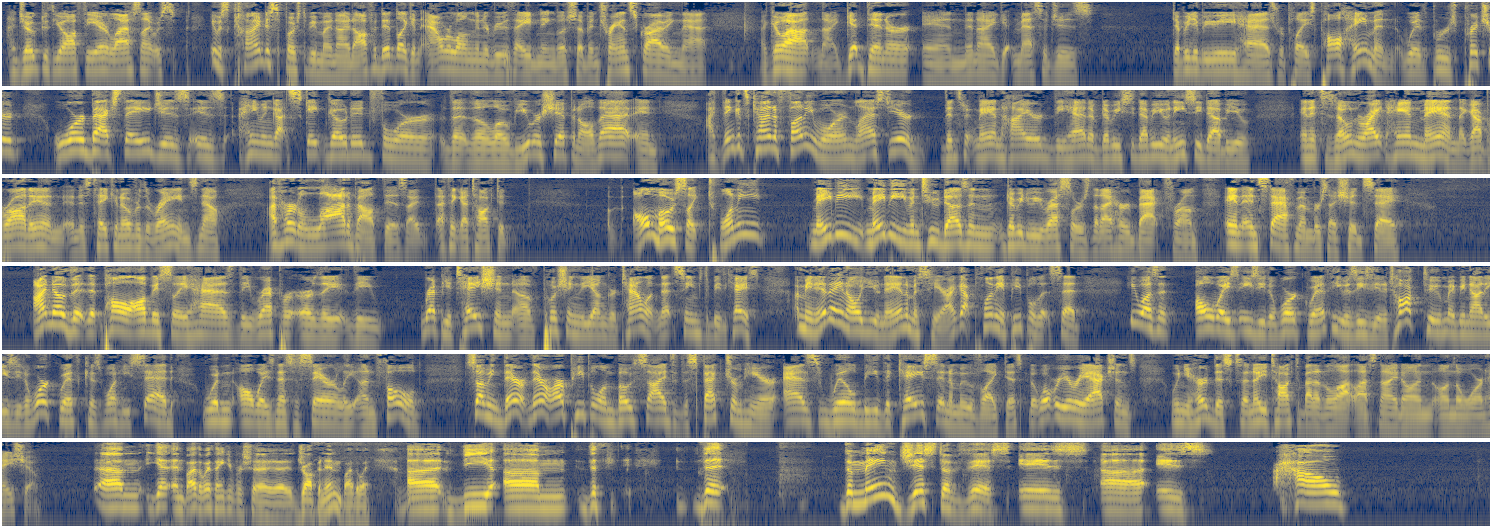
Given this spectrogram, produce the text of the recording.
I joked with you off the air last night. Was it was kind of supposed to be my night off. I did like an hour long interview with Aiden English. I've been transcribing that. I go out and I get dinner, and then I get messages. WWE has replaced Paul Heyman with Bruce Prichard. Ward backstage is is Heyman got scapegoated for the the low viewership and all that, and I think it's kind of funny, Warren. Last year, Vince McMahon hired the head of WCW and ECW, and it's his own right hand man that got brought in and has taken over the reins. Now, I've heard a lot about this. I I think I talked to almost like twenty maybe maybe even two dozen WWE wrestlers that I heard back from and and staff members I should say. I know that, that Paul obviously has the rep or the the reputation of pushing the younger talent, and that seems to be the case. I mean, it ain't all unanimous here. I got plenty of people that said he wasn't always easy to work with. He was easy to talk to, maybe not easy to work with because what he said wouldn't always necessarily unfold. So I mean, there there are people on both sides of the spectrum here, as will be the case in a move like this. But what were your reactions when you heard this? Because I know you talked about it a lot last night on on the Warren Hayes show. Um, yeah, and by the way, thank you for uh, dropping in. By the way, uh, the um, the the the main gist of this is uh, is how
